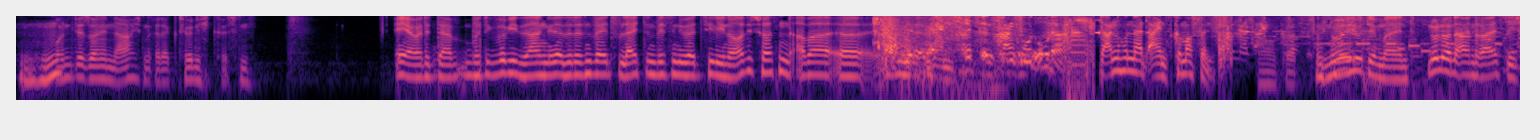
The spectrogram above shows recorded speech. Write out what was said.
Mhm. Und wir sollen den Nachrichtenredakteur nicht küssen. Ey, aber da muss ich wirklich sagen, also da sind wir jetzt vielleicht ein bisschen über Ziel hinausgeschossen, aber äh, Fritz in Frankfurt oder dann 101,5. Oh Gott. nur gut gemeint. 0 und 31.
